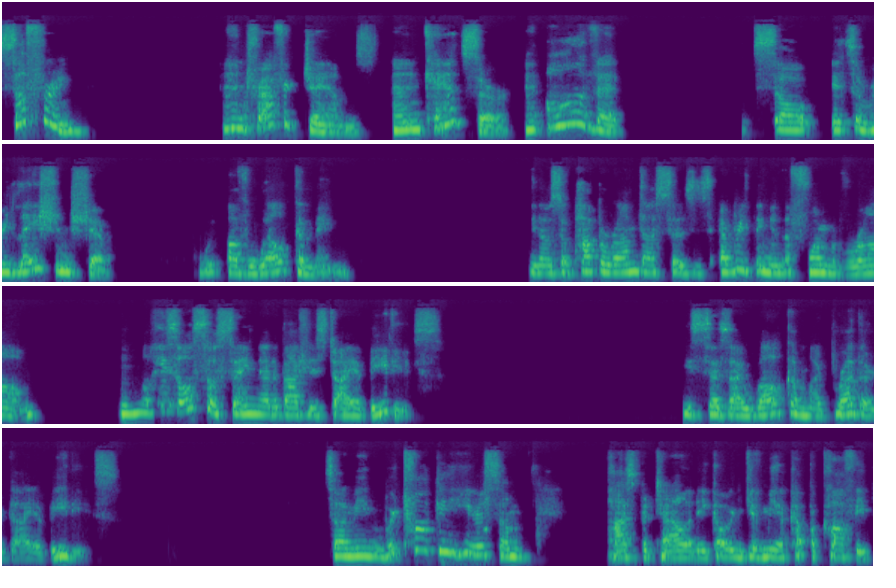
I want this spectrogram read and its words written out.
suffering and traffic jams and cancer and all of it. So it's a relationship of welcoming. You know, so Papa Ramdas says it's everything in the form of Ram. Mm-hmm. Well, he's also saying that about his diabetes. He says, I welcome my brother diabetes. So, I mean, we're talking here some hospitality, go and give me a cup of coffee.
